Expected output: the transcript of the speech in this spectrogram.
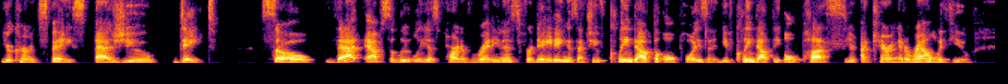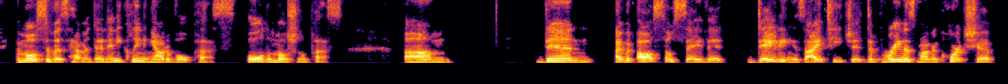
your current space as you date so that absolutely is part of readiness for dating is that you've cleaned out the old poison. You've cleaned out the old pus. You're not carrying it around with you. And most of us haven't done any cleaning out of old pus old emotional pus. Um, then I would also say that dating, as I teach it, Debrena's modern courtship,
